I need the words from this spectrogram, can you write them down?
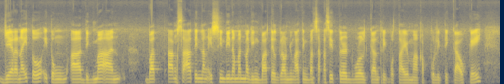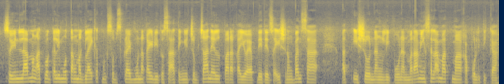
gera na ito, itong ah, digmaan But ang sa atin lang is hindi naman maging battleground yung ating bansa kasi third world country po tayo mga kapolitika, okay? So yun lamang at huwag kalimutang mag-like at mag-subscribe muna kayo dito sa ating YouTube channel para kayo ay updated sa issue ng bansa at issue ng lipunan. Maraming salamat mga kapolitika.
